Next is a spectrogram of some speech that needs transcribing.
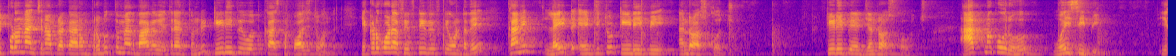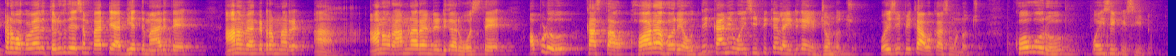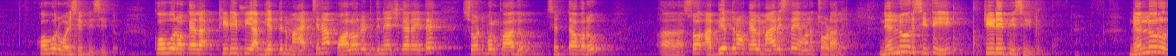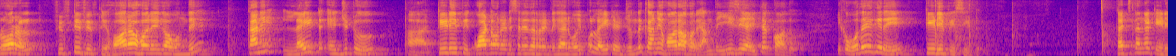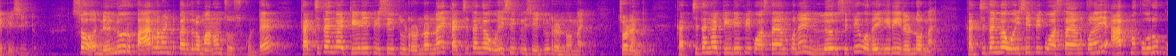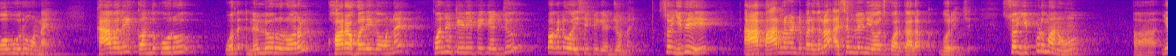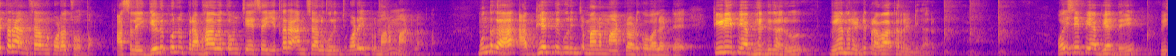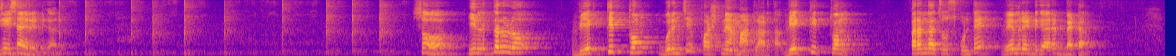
ఇప్పుడున్న అంచనా ప్రకారం ప్రభుత్వం మీద బాగా వ్యతిరేకత ఉంది టీడీపీ వైపు కాస్త పాజిటివ్ ఉంది. ఇక్కడ కూడా ఫిఫ్టీ ఫిఫ్టీ ఉంటుంది. కానీ లైట్ ఎడ్జ్ టు టీడీపీ అని రాసుకోవచ్చు. టీడీపీ ఎడ్జ్ అని రాసుకోవచ్చు. ఆత్మకూరు వైసీపీ. ఇక్కడ ఒకవేళ తెలుగుదేశం పార్టీ అభ్యర్థి మారితే ఆనం వెంకటరమణారె ఆనం రామనారాయణ రెడ్డి గారు వస్తే అప్పుడు కాస్త హోరాహోరీ అవుద్ది. కానీ వైసీపీకే లైట్గా ఎడ్జ్ ఉండొచ్చు. వైసీపీకి అవకాశం ఉండొచ్చు. Kovur YCP seat. Kovur YCP seat. Kovur ఒకవేళ టీడీపీ అభ్యర్థిని మార్చినా పోలవరెడ్డి దినేష్ గారు అయితే సూటబుల్ కాదు సెట్ అవ్వరు. సో అభ్యర్థిని ఒకవేళ మారిస్తే ఏమైనా చూడాలి. Nellore city TDP seat. Nellore rural fifty fifty హోరాహోరీగా ఉంది. కానీ light edge to TDP Kotamreddy Sridhar Reddy గారి వైపు లైట్ ఎడ్జ్ ఉంది. కానీ హోరాహోరీ అంత ఈజీ అయితే కాదు. ఇక ఉదయగిరి టీడీపీ సీటు. ఖచ్చితంగా TDP seat. So Nellore parliament పరిధిలో మనం చూసుకుంటే ఖచ్చితంగా టీడీపీ సీట్లు రెండు ఉన్నాయి ఖచ్చితంగా వైసీపీ సీట్లు రెండు ఉన్నాయి చూడండి ఖచ్చితంగా టీడీపీకి వస్తాయనుకునే నెల్లూరు సిటీ ఉదయగిరి రెండు ఉన్నాయి ఖచ్చితంగా వైసీపీకి వస్తాయనుకునే ఆత్మకూరు కోవూరు ఉన్నాయి. కావలి కందుకూరు ఉద నెల్లూరు రూరల్ హోరాహోరీగా ఉన్నాయి. కొన్ని టీడీపీకి ఎడ్జు ఒకటి వైసీపీకి ఎడ్జు ఉన్నాయి. సో ఇది ఆ పార్లమెంట్ పరిధిలో అసెంబ్లీ నియోజకవర్గాల గురించి. సో ఇప్పుడు మనం ఇతర అంశాలను కూడా చూద్దాం. అసలు ఈ గెలుపును ప్రభావితం చేసే ఇతర అంశాల గురించి కూడా ఇప్పుడు మనం మాట్లాడదాం. ముందుగా అభ్యర్థి గురించి మనం మాట్లాడుకోవాలంటే టీడీపీ అభ్యర్థి గారు వేమిరెడ్డి ప్రభాకర్ రెడ్డి గారు వైసీపీ అభ్యర్థి విజయసాయి రెడ్డి గారు. సో వీళ్ళిద్దరిలో వ్యక్తిత్వం గురించి ఫస్ట్ నేను మాట్లాడతా. వ్యక్తిత్వం పరంగా చూసుకుంటే వేమిరెడ్డి గారే బెటర్.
